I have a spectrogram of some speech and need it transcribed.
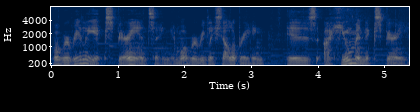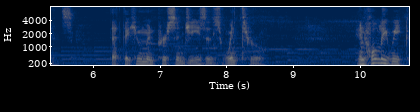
what we're really experiencing and what we're really celebrating is a human experience that the human person Jesus went through. In Holy Week,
